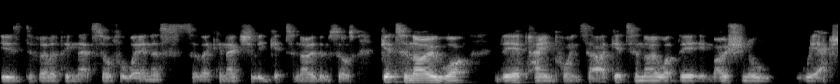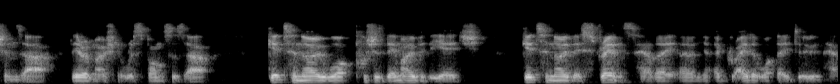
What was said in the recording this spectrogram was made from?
is developing that self awareness so they can actually get to know themselves, get to know what their pain points are, get to know what their emotional reactions are, their emotional responses are, get to know what pushes them over the edge, get to know their strengths, how they are great at what they do, and how,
